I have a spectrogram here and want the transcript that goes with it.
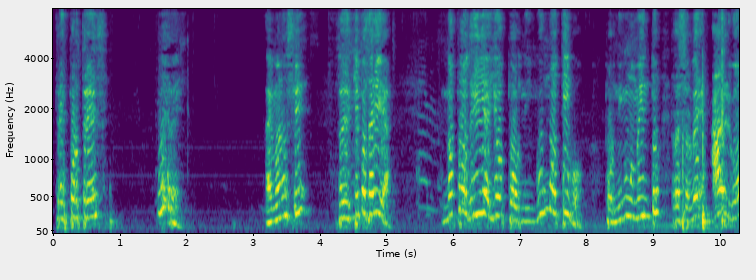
3 por 3, 9. Hermanos, ¿sí? Entonces, ¿qué pasaría? No podría yo por ningún motivo, por ningún momento, resolver algo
